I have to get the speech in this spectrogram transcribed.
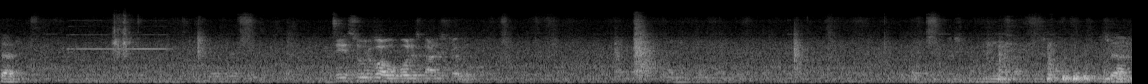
sir G Suribabu police constable sir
